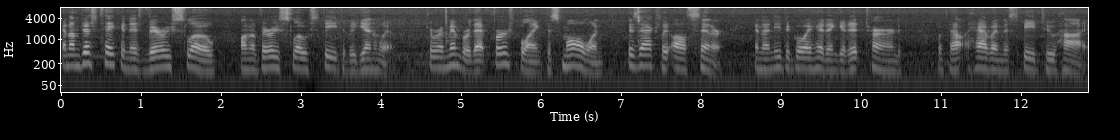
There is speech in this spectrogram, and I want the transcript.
and I'm just taking this very slow on a very slow speed to begin with. To remember that first blank, the small one, is actually off center and I need to go ahead and get it turned without having the speed too high.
